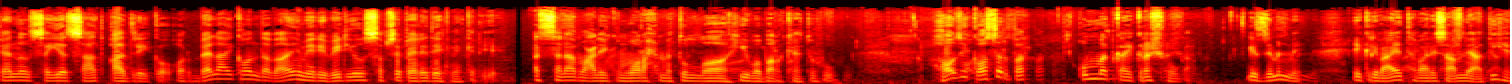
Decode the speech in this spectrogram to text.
چینل سید سعد قادری کو اور بیل آئیکن دبائیں میری ویڈیو سب سے پہلے دیکھنے کے لیے. السلام علیکم ورحمۃ اللہ وبرکاتہ. حوض کوثر پر امت کا ایک رش ہوگا. اس ضمن میں ایک روایت ہمارے سامنے آتی ہے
